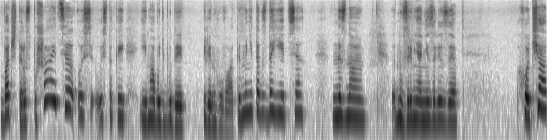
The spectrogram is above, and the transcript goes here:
бачите, розпушається, ось, ось такий, і, мабуть, буде пілінгувати, мені так здається. Не знаю, ну, в зрівнянні з Alize. Хоча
